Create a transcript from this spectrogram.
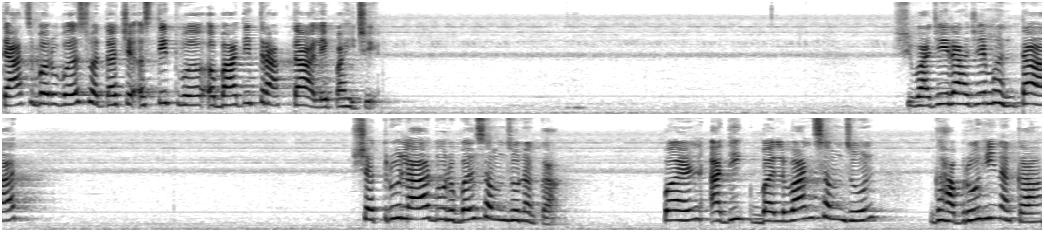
त्याचबरोबर स्वतःचे अस्तित्व अबाधित राखता आले पाहिजे. शिवाजी राजे म्हणतात शत्रूला दुर्बल समजू नका पण अधिक बलवान समजून घाबरूही नका.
